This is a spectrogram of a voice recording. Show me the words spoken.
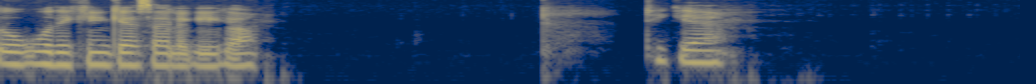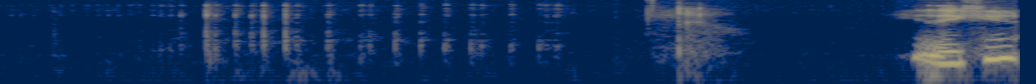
तो वो देखें कैसा लगेगा। ठीक है। ये देखिए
